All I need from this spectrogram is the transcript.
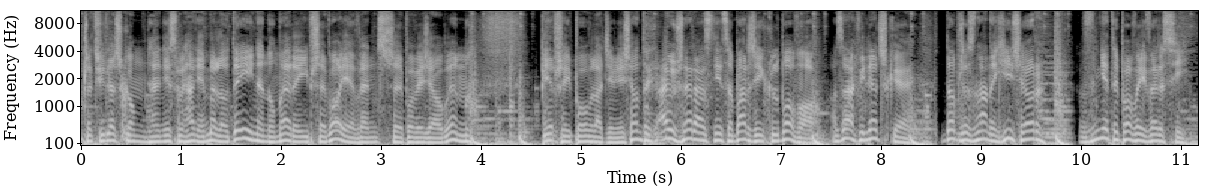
Przed chwileczką niesłychanie melodyjne numery i przeboje, wręcz powiedziałbym, pierwszej połowy lat 90., a już teraz nieco bardziej klubowo. A za chwileczkę dobrze znany hicior w nietypowej wersji.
